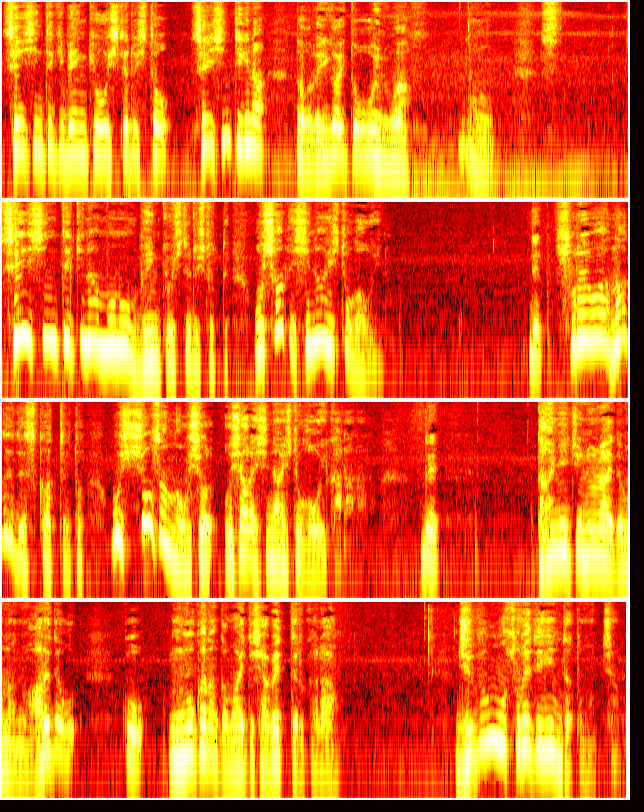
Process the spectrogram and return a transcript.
精神的勉強をしてる人、精神的な、だから意外と多いのは、あの、精神的なものを勉強してる人って、おしゃれしない人が多いの。で、それはなぜですかっていうと、お師匠さんがおしゃおしゃれしない人が多いからなの。で、大日如来でもなの、あれで、こう、布かなんか巻いて喋ってるから、自分もそれでいいんだと思っちゃうの。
